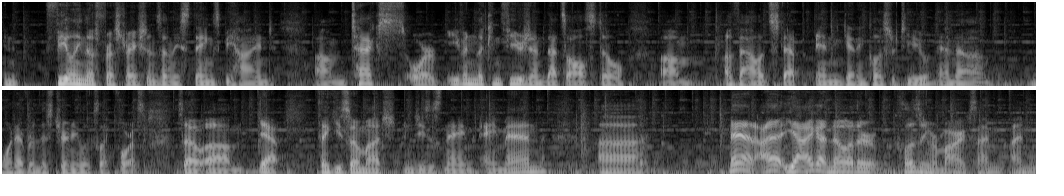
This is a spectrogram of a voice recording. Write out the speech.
in feeling those frustrations and these things behind um, texts or even the confusion that's all still um, a valid step in getting closer to you and um, whatever this journey looks like for us. So um, yeah thank you so much. In jesus name amen. Uh, man i yeah i got no other closing remarks i'm i'm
